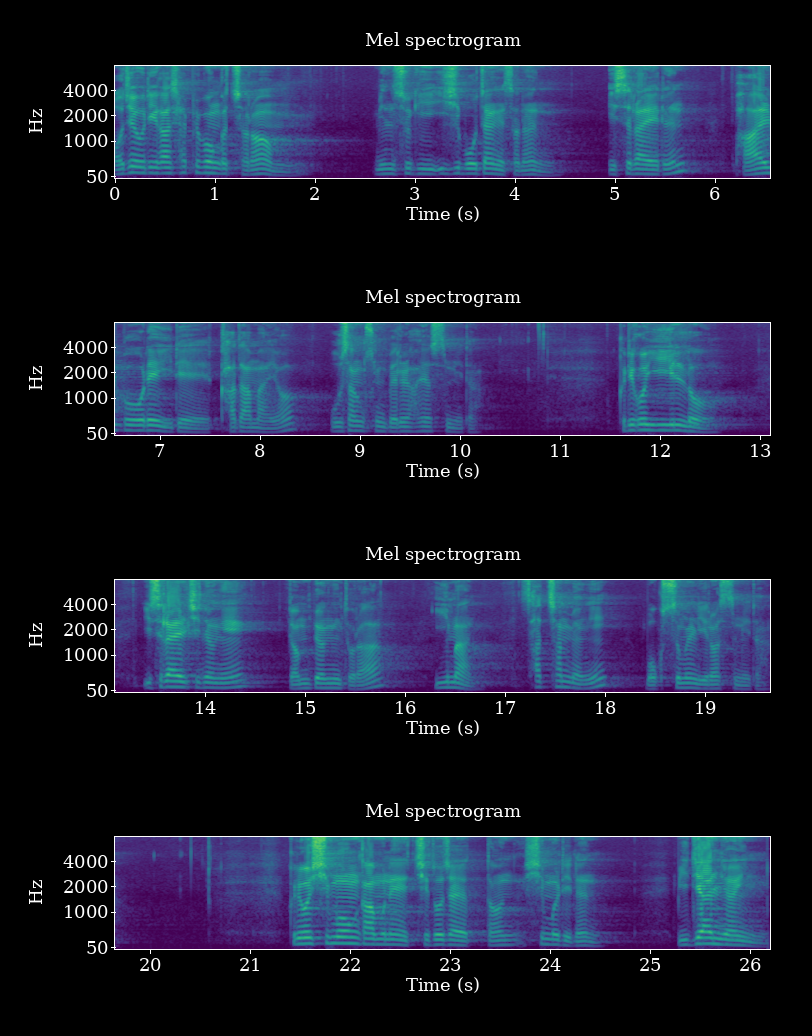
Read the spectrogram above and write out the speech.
어제 우리가 살펴본 것처럼 민수기 25장에서는 이스라엘은 바알부올의 일에 가담하여 우상 숭배를 하였습니다. 그리고 이 일로 이스라엘 진영에 연병이 돌아 2만 4천 명이 목숨을 잃었습니다. 그리고 시므온 가문의 지도자였던 시므리는 미디안 여인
